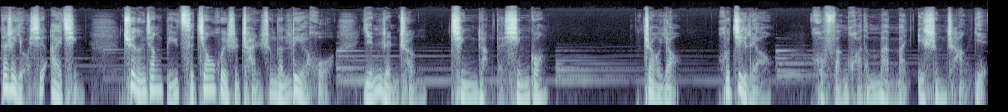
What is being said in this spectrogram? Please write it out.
但是有些爱情。却能将彼此交汇时产生的烈火，隐忍成清亮的星光，照耀或寂寥，或繁华的漫漫一生长夜。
